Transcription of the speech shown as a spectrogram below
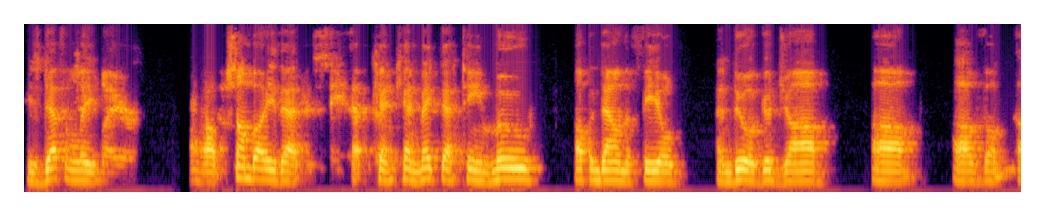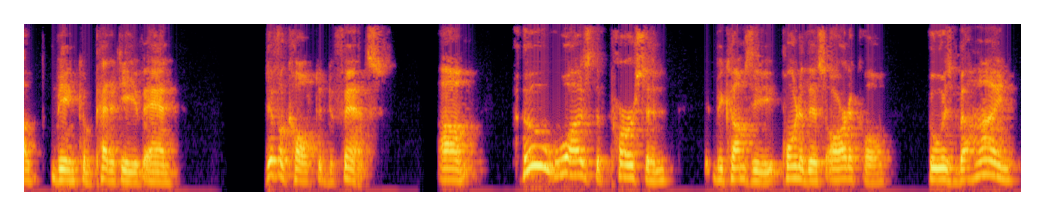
he's definitely uh, somebody that can can make that team move up and down the field and do a good job uh, of, um, of being competitive and difficult to defense. Um, who was the person? Becomes the point of this article. Who was behind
